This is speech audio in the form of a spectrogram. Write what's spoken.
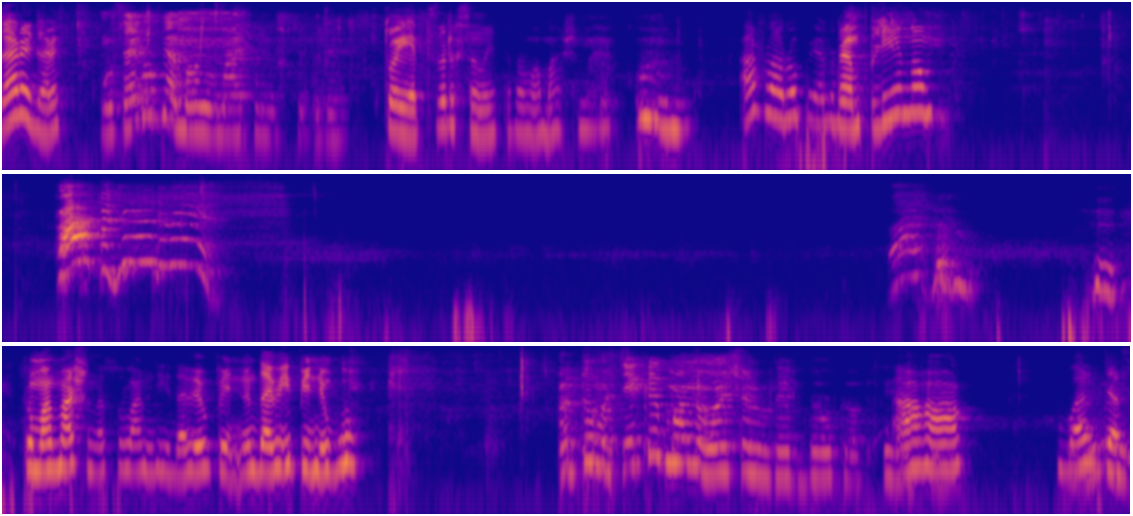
Gerai, gerai. O tai kokia mano mašina stipri. Tuoj apvirksanai tavo mašiną. Aš varu prie tramplynų. Ką dirbi? Tu man mašiną sulamdai, davei pinigų. Ar tu matai, kaip mano mašina taip daug apsirikė? Aha. Valdės.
